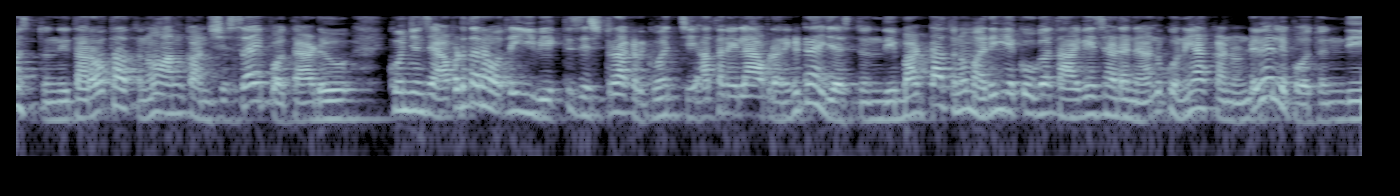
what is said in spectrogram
వస్తుంది. తర్వాత అతను అన్కాన్షియస్ అయిపోతాడు. కొంచెం సేపటి తర్వాత ఈ వ్యక్తి సిస్టర్ అక్కడికి వచ్చి అతని లేపడానికి ట్రై చేస్తుంది. బట్ అతను మరీ ఎక్కువగా తాగేశాడని అనుకుని అక్కడ నుండి వెళ్ళిపోతుంది.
